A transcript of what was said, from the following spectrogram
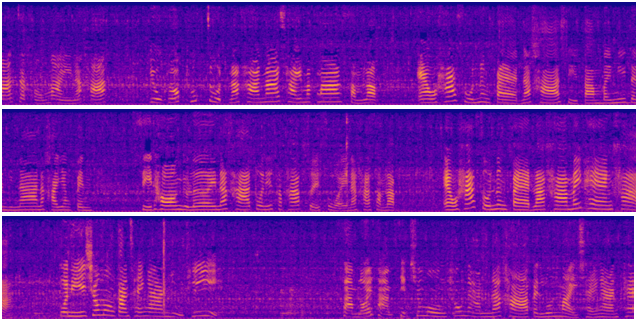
มาร์กจากของใหม่นะคะ อยู่ครบทุกจุดนะคะ น่าใช้มากๆสำหรับ L5018 นะคะ สีตามใบมีดดันดิน่านะคะ ยังเป็นสีทองอยู่เลยนะคะ ตัวนี้สภาพสวยๆนะคะสำหรับ L5018 ราคาไม่แพงค่ะ ตัวนี้ชั่วโมงการใช้งานอยู่ที่ 330 ชั่วโมงเท่านั้นนะคะ เป็นรุ่นใหม่ใช้งานแค่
